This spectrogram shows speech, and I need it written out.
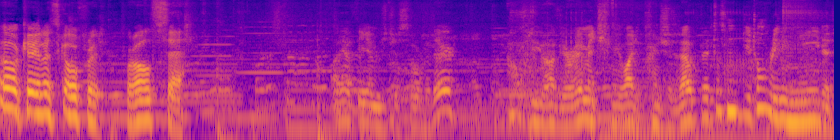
Okay, let's go for it. We're all set. I have the image just over there. Hopefully you have your image. You might have printed it out, but it doesn't. You don't really need it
